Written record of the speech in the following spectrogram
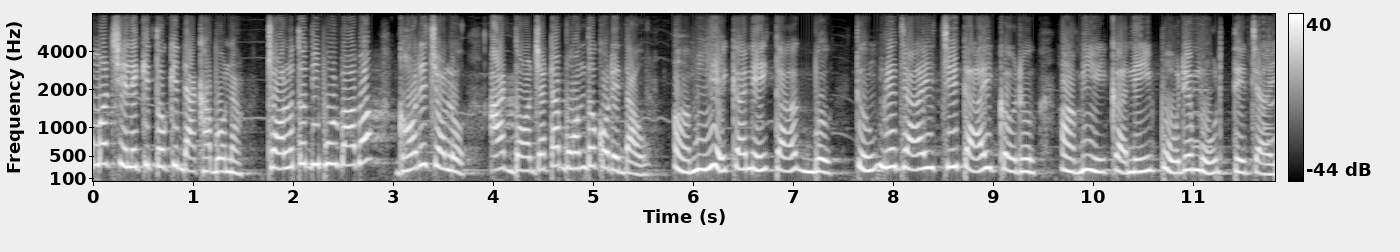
আমার ছেলেকে তোকে দেখাবো না। চলো তো দীপুর বাবা, ঘরে চলো, আর দরজাটা বন্ধ করে দাও। আমি এখানেই থাকব, তোমরা যা ইচ্ছে তাই করো, আমি এখানেই পড়ে মরতে চাই।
